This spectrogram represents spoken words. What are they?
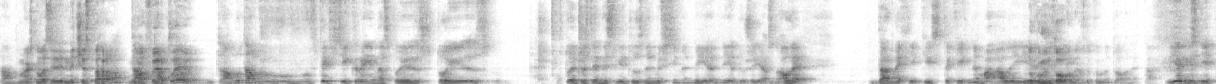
Там. Маєш на увазі нечиста гра, нема фейерплею? так, так. ну там в, в, в тих всіх країнах з тої, з тої, з, з тої частини світу з ними всіми не є, не є дуже ясно. Але даних якихось таких нема, але є Документованих. різні- документованих. Так. Є різні,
